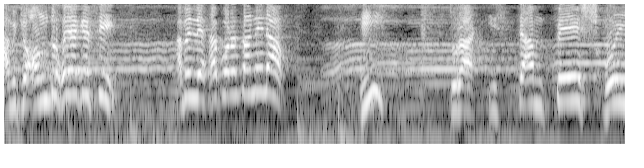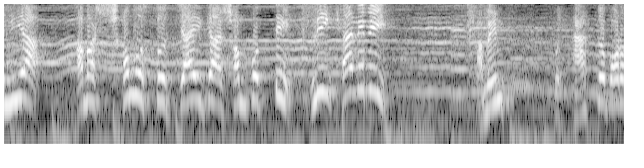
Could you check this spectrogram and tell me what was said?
আমি কি অন্ধ হয়ে গেছি আমি লেখাপড়া জানি না হুম তোরা স্টাম্পে সই নিয়া আমার সমস্ত জায়গা সম্পত্তি লিখা নিবি। আমি এত বড়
